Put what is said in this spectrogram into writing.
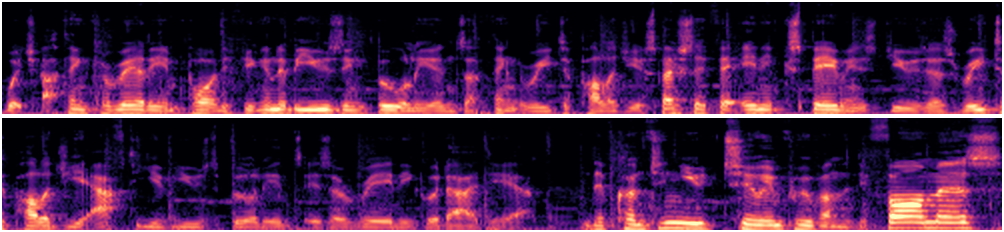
which I think are really important. If you're going to be using booleans, I think retopology, especially for inexperienced users, retopology after you've used booleans is a really good idea. They've continued to improve on the deformers,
